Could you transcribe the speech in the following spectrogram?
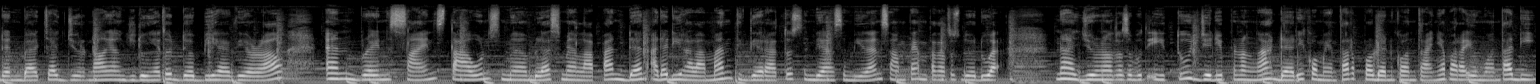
dan baca jurnal yang judulnya tuh The Behavioral and Brain Science tahun 1998 dan ada di halaman 399 sampai 422. Nah, jurnal tersebut itu jadi penengah dari komentar pro dan kontranya para ilmuwan tadi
